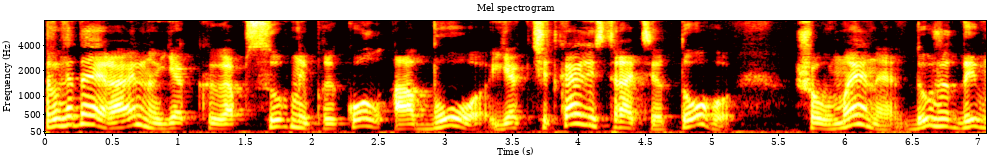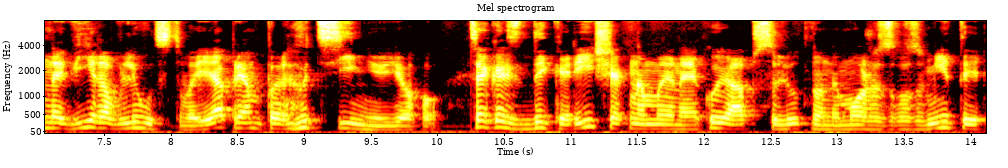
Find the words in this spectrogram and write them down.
Це виглядає реально як абсурдний прикол, або як чітка ілюстрація того, що в мене дуже дивна віра в людство, і я прям переоцінюю його. Це якась дика річ, як на мене, яку я абсолютно не можу зрозуміти,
